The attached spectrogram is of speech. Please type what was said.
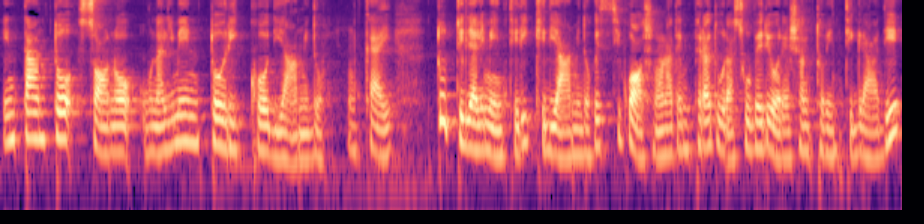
intanto sono un alimento ricco di amido, ok? Tutti gli alimenti ricchi di amido che si cuociono a una temperatura superiore ai 120 gradi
